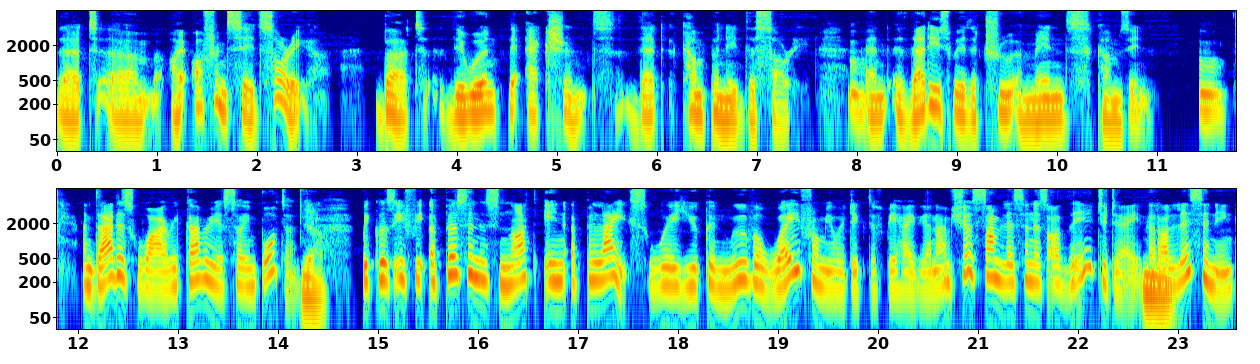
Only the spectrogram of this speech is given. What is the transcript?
that um, I often said sorry, but there weren't the actions that accompanied the sorry, and that is where the true amends comes in. Mm. And that is why recovery is so important. Yeah, Because if a person is not in a place where you can move away from your addictive behavior, and I'm sure some listeners are there today that are listening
